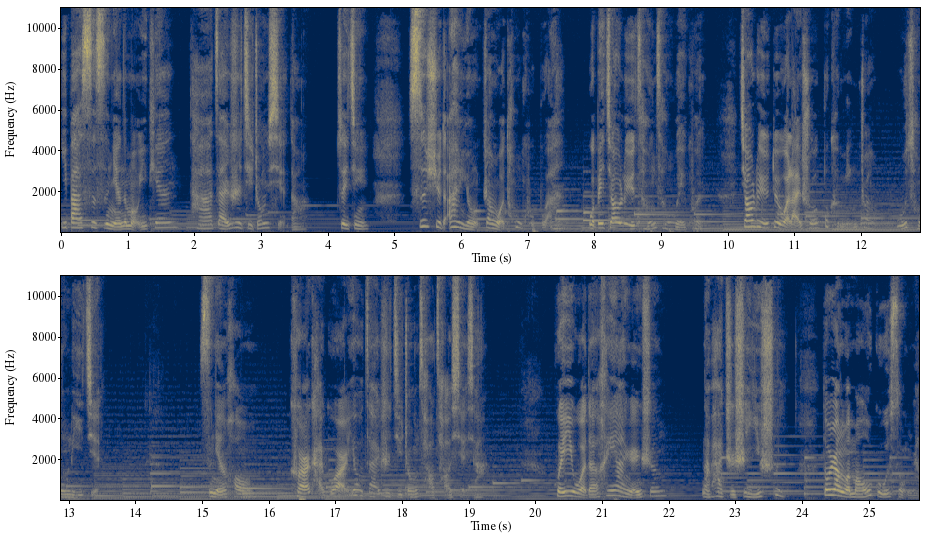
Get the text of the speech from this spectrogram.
一八四四年的某一天，他在日记中写道：“最近，思绪的暗涌让我痛苦不安，我被焦虑层层围困。焦虑对我来说不可名状，无从理解。”四年后，科尔凯郭尔又在日记中草草写下：“回忆我的黑暗人生，哪怕只是一瞬，都让我毛骨悚然。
